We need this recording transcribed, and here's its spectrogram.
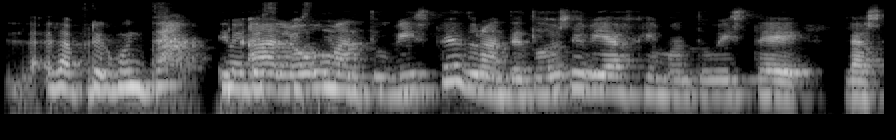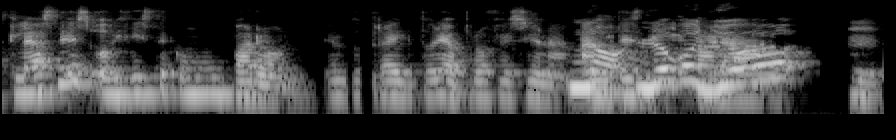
la, pregunta. ah, luego mantuviste, durante todo ese viaje, ¿mantuviste las clases o hiciste como un parón en tu trayectoria profesional? No, luego yo... Mm.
